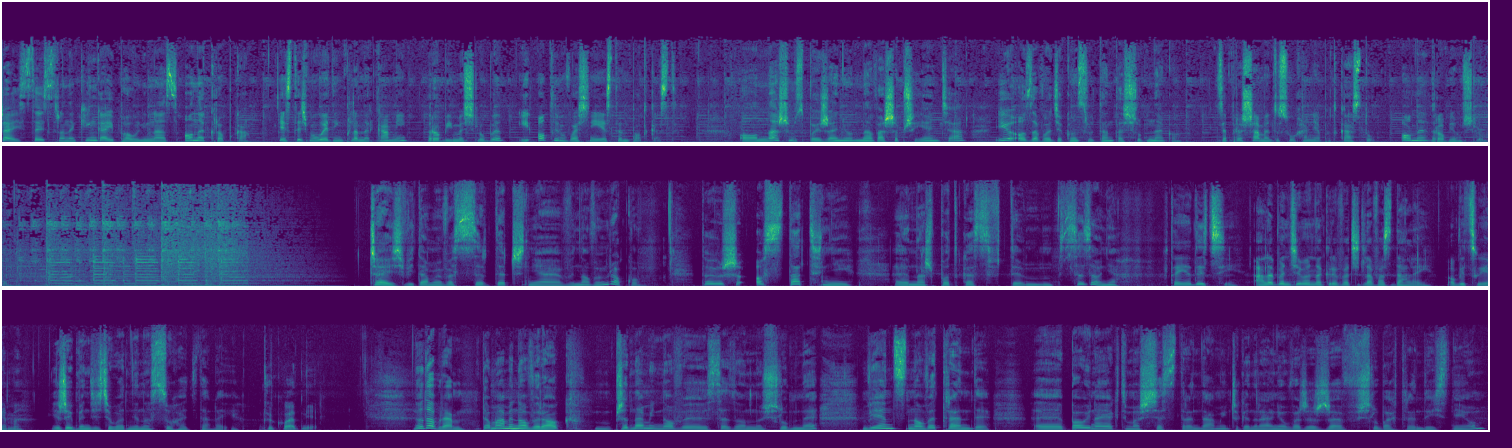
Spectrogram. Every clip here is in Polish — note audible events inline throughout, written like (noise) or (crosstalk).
Cześć, z tej strony Kinga i Paulina z One. Jesteśmy wedding planerkami, robimy śluby i o tym właśnie jest ten podcast. O naszym spojrzeniu na Wasze przyjęcia i o zawodzie konsultanta ślubnego. Zapraszamy do słuchania podcastu One robią śluby. Cześć, witamy Was serdecznie w nowym roku. To już ostatni e, nasz podcast w tym sezonie. Tej edycji, ale będziemy nagrywać dla Was dalej. Obiecujemy. Jeżeli będziecie ładnie nas słuchać dalej. Dokładnie. No dobra, to mamy nowy rok, przed nami nowy sezon ślubny, więc nowe trendy. E, Paulina, jak ty masz się z trendami? Czy generalnie uważasz, że w ślubach trendy istnieją?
